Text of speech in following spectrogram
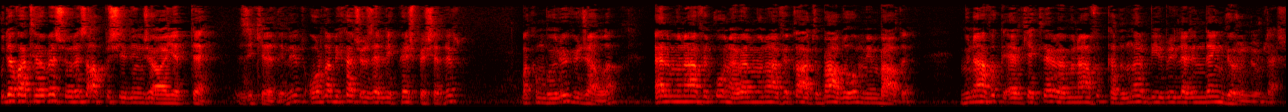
bu defa Tevbe suresi 67. ayette zikredilir. Orada birkaç özellik peş peşedir. Bakın buyuruyor Yüce Allah. El münafikune vel münafikatu ba'duhum min ba'dı. Münafık erkekler ve münafık kadınlar birbirlerinden görünürler.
